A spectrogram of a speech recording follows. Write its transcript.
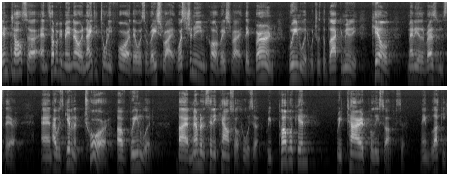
in, Tulsa, and some of you may know, in 1924, there was a race riot. What shouldn't even be called a race riot? They burned Greenwood, which was the black community, killed many of the residents there. And I was given a tour of Greenwood by a member of the city council who was a Republican retired police officer named Lucky.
